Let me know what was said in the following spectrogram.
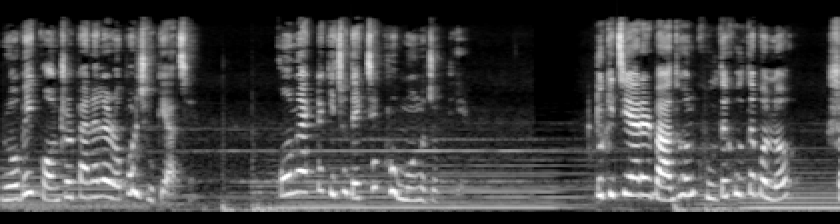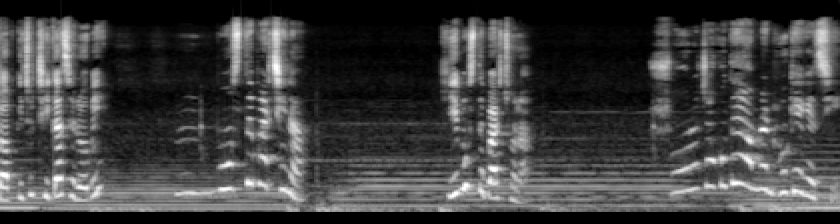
রবি কন্ট্রোল প্যানেলের ওপর ঝুঁকে আছে। কোনো একটা কিছু দেখছে খুব মনোযোগ দিয়ে। টুকি চেয়ারের বাঁধন খুলতে খুলতে বলল, সব কিছু ঠিক আছে রবি? বুঝতে পারছি না। কি বুঝতে পারছ না? সৌরজগতে আমরা ঢুকে গেছি।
